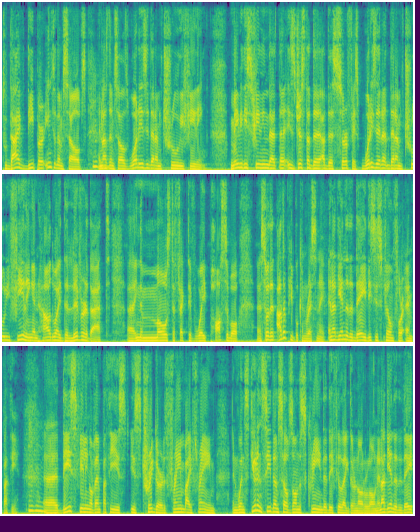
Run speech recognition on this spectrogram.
to dive deeper into themselves and ask themselves, what is it that I'm truly feeling? Maybe this feeling that, that is just at the at the surface. What is it that I'm truly feeling, and how do I deliver that uh, in the most effective way possible, uh, so that other people can resonate? And at the end of the day, this is film for empathy. Uh, this feeling of empathy is is triggered frame by frame, and when students see themselves on the screen, that they feel like they're not alone. And at the end of the day,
